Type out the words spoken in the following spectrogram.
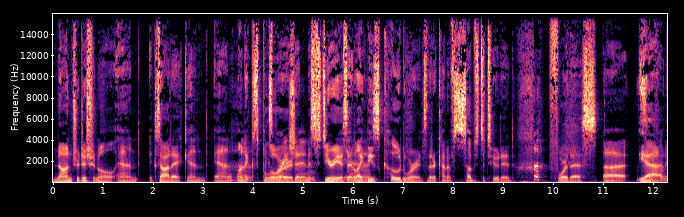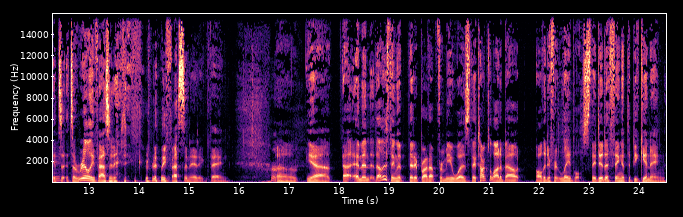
non-traditional and exotic and and unexplored Uh-huh. Exploration. and mysterious and like these code words that are kind of substituted for this. Uh, yeah, funny. it's a, it's a really fascinating, really fascinating thing. Um, yeah, uh, and then the other thing that, that it brought up for me was they talked a lot about all the different labels. They did a thing at the beginning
